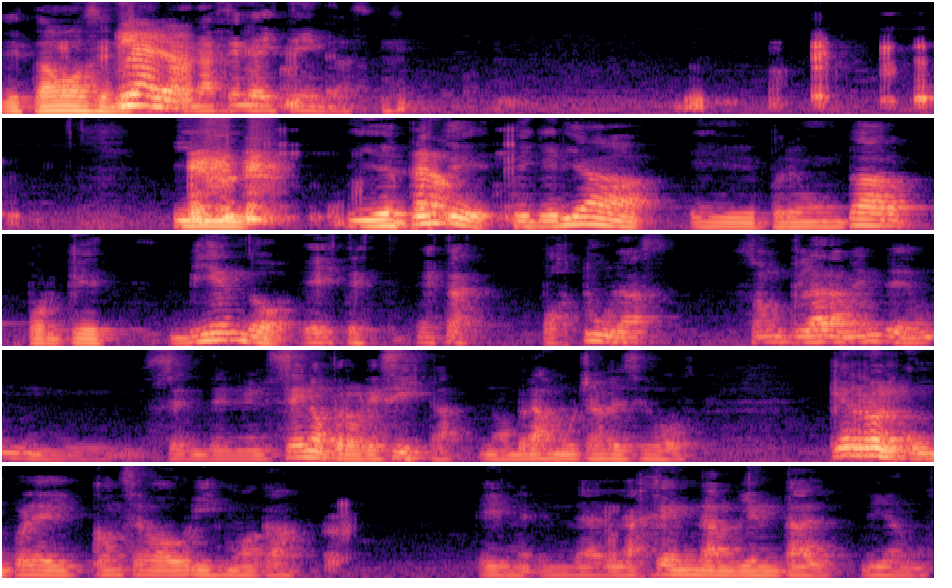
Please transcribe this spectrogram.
estamos en, claro. agendas distintas. Y, y después te, quería eh, preguntar, porque viendo este, estas posturas, son claramente un en el seno progresista, nombrás muchas veces vos. ¿Qué rol cumple el conservadurismo acá, en, la, agenda ambiental, digamos?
